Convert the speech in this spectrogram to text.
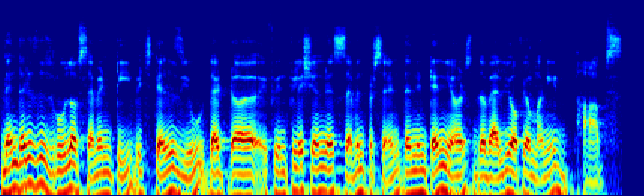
Then there is this rule of 70 which tells you that uh, if inflation is 7% then in 10 years the value of your money halves.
